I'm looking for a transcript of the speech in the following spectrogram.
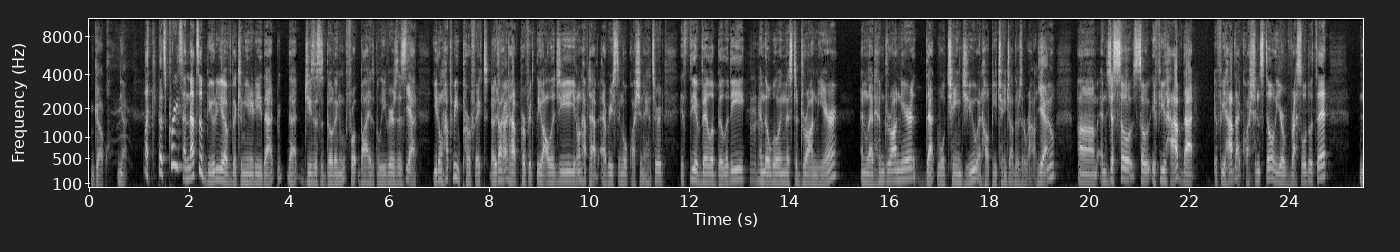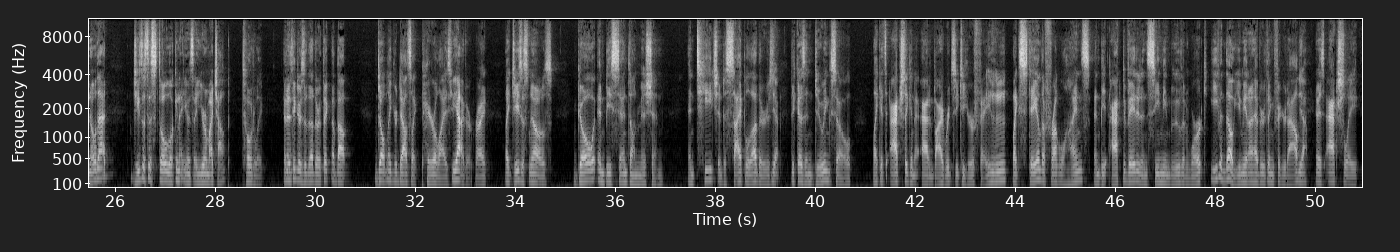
go. Yeah, like that's crazy. And that's a beauty of the community that that Jesus is building for, by his believers. Is yeah. that you don't have to be perfect. That's you don't right. have to have perfect theology. You don't have to have every single question answered. It's the availability mm-hmm. and the willingness to draw near and let him draw near, that will change you and help you change others around yeah. you. Um, and just so so if you have that if you have that question still and you're wrestled with it, know that Jesus is still looking at you and say, "You're my child." Totally. And I think there's another thing about don't let your doubts like paralyze you Yeah. either, right? Like Jesus knows, go and be sent on mission and teach and disciple others Yeah. because in doing so, like it's actually going to add vibrancy to your faith. Mm-hmm. Like stay on the front lines and be activated and see me move and work, even though you may not have everything figured out. Yeah. And it's actually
